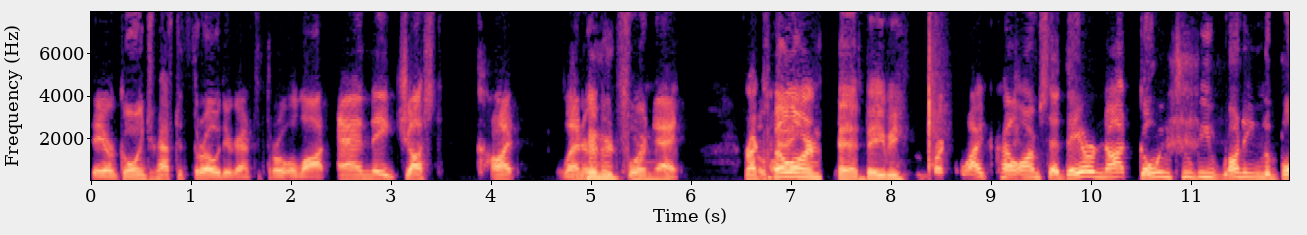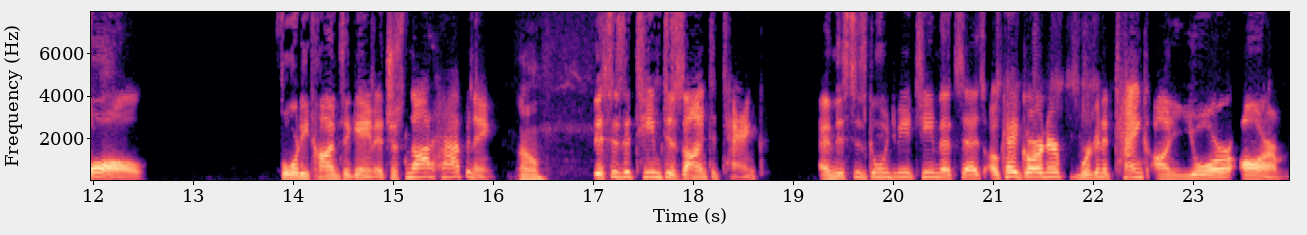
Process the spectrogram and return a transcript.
They are going to have to throw. They're going to have to throw a lot. And they just cut Leonard, Leonard Fournette, Ryquell Okay. Armstead, baby. Kyle Armstead, they are not going to be running the ball 40 times a game. It's just not happening. Oh, This is a team designed to tank. And this is going to be a team that says, okay, Gardner, we're going to tank on your arm.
